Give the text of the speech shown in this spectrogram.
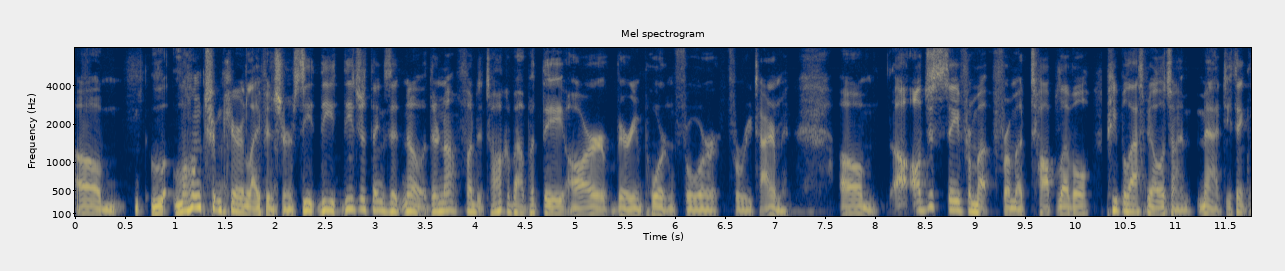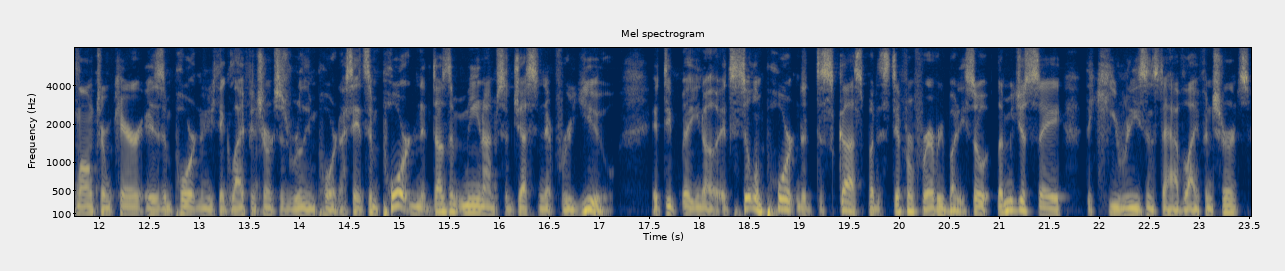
Um, l- long-term care and life insurance. The, the, these are things that no, they're not fun to talk about, but they are very important for for retirement. Um, I'll just say from a from a top level, people ask me all the time, Matt, do you think long-term care is important, and you think life insurance is really important? I say it's important. It doesn't mean I'm suggesting it for you. It you know it's still important to discuss, but it's different for everybody. So let me just say the key reasons to have life insurance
